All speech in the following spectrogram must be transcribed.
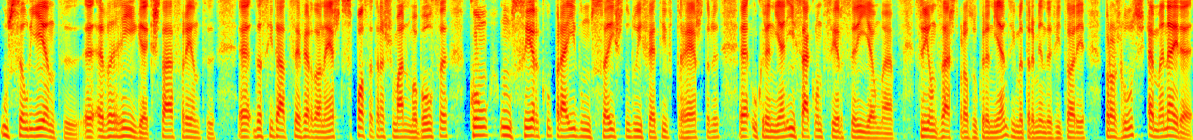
o saliente, a barriga que está à frente da cidade de Severodonetsk se possa transformar numa bolsa com um cerco para aí de um sexto do efetivo terrestre ucraniano. E isso a acontecer seria, uma, seria um desastre para os ucranianos e uma tremenda vitória para os russos. A maneira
